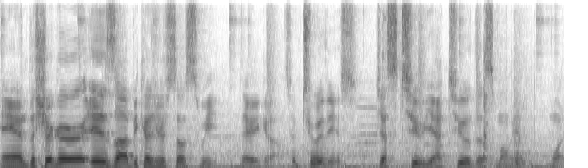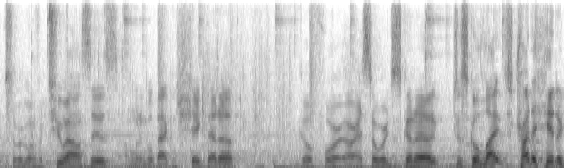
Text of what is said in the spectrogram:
and the sugar is uh, because you're so sweet. There you go. So two of these. Just two, yeah, two of the small. Yeah, one. So we're going for two ounces. I'm gonna go back and shake that up. Go for it. All right, so we're just gonna just go light. Try to hit a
